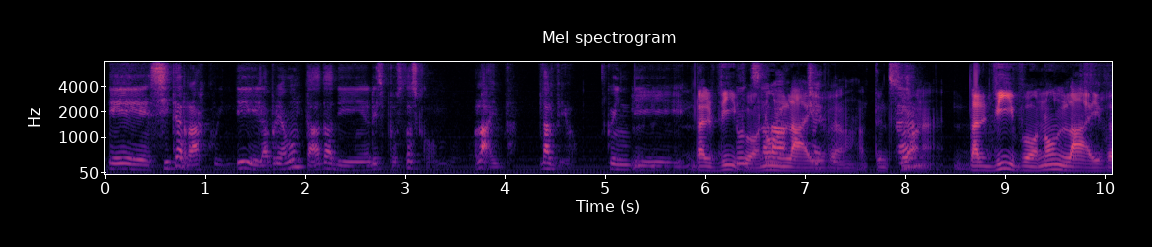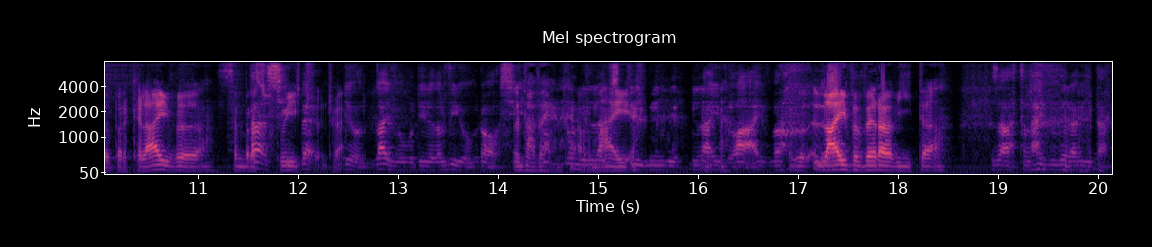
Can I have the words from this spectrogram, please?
e si terrà quindi la prima puntata di Risposta Scombo live, dal vivo. Quindi mm, dal vivo, non, sarà, non live, cioè, attenzione. Eh? Dal vivo, non live, perché live sembra eh, su Twitch. Beh, cioè. io, live vuol dire dal vivo, però sì. Va bene, ormai... Live, live live. live vera vita. Esatto, live vera vita.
